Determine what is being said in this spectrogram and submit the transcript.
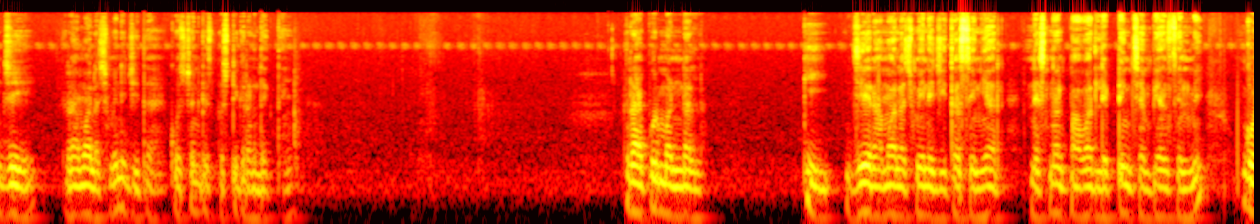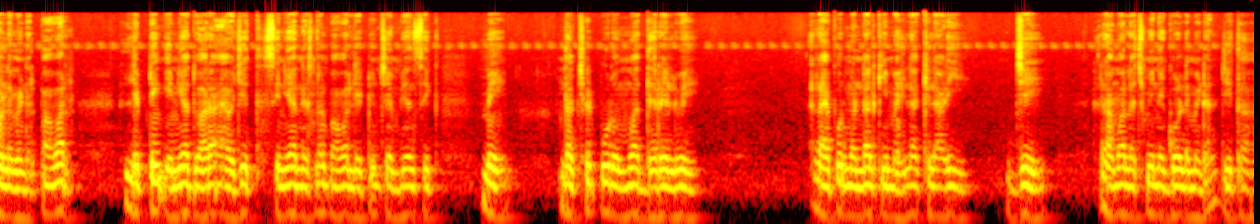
जे रामा लक्ष्मी ने जीता है। क्वेश्चन के स्पष्टीकरण देखते हैं। रायपुर मंडल की जे रामा लक्ष्मी ने जीता senior national power lifting championship में gold medal power lifting India द्वारा आयोजित senior national power lifting championship में दक्षिण पूर्व मध्य रेलवे रायपुर मंडल की महिला खिलाड़ी जे रामा लक्ष्मी ने गोल्ड मेडल जीता।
